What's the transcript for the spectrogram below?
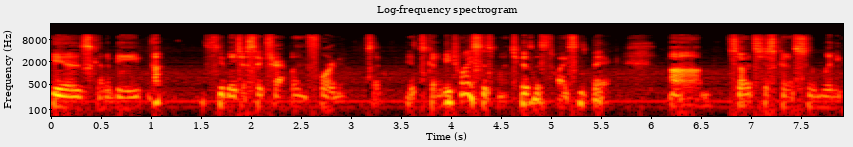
is going to be, uh, see they just extrapolated for you. So it's going to be twice as much because it's twice as big. Um, so it's just going to assume linear.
